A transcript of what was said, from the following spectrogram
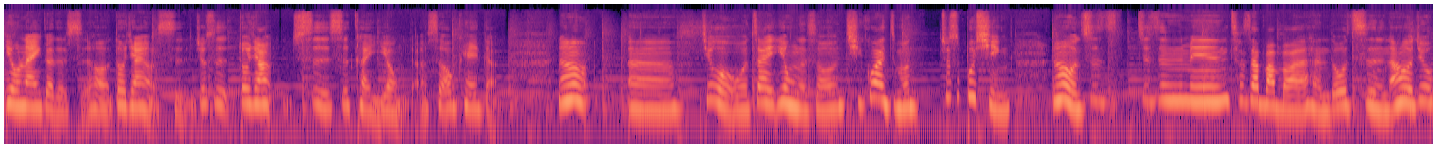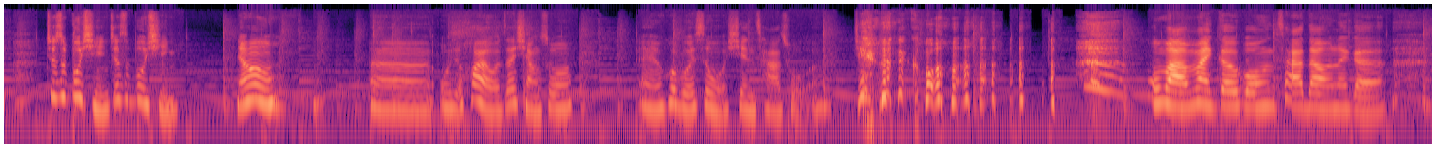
用那一个的时候，豆浆有试，就是豆浆试是可以用的，是 OK 的。然后，嗯，结果我在用的时候，奇怪，怎么就是不行？然后我是就在那边擦擦把把很多次，然后就就是不行，就是不行。然后，嗯，我后来我在想说，哎，会不会是我线插错了？结果我把麦克风插到那个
